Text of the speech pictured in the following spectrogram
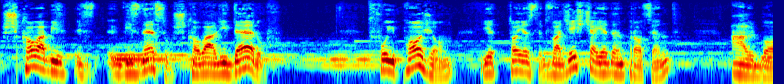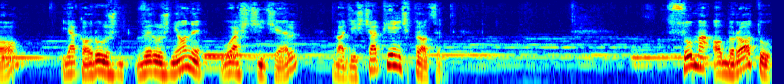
Szkoła biz- biznesu, szkoła liderów. Twój poziom je, to jest 21% albo jako róż, wyróżniony właściciel 25%. Suma obrotu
